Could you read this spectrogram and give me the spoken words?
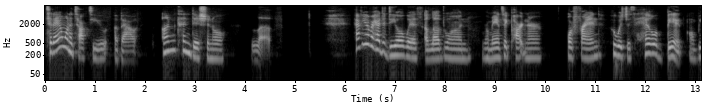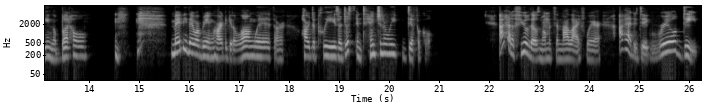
Today, I want to talk to you about unconditional love. Have you ever had to deal with a loved one, romantic partner, or friend who was just hell bent on being a butthole? Maybe they were being hard to get along with, or hard to please, or just intentionally difficult. I've had a few of those moments in my life where I've had to dig real deep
